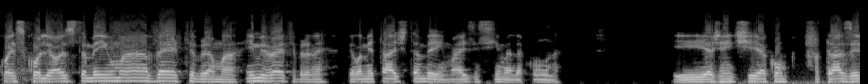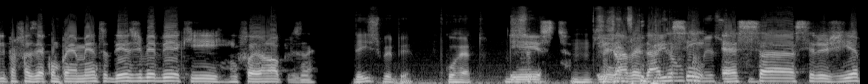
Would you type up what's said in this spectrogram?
com a escoliose também uma vértebra, uma hemivértebra, né? Pela metade também, mais em cima da coluna. E a gente traz ele para fazer acompanhamento desde bebê aqui em Florianópolis, né? Desde bebê, correto. Isso. Uhum. E na verdade, assim, essa cirurgia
